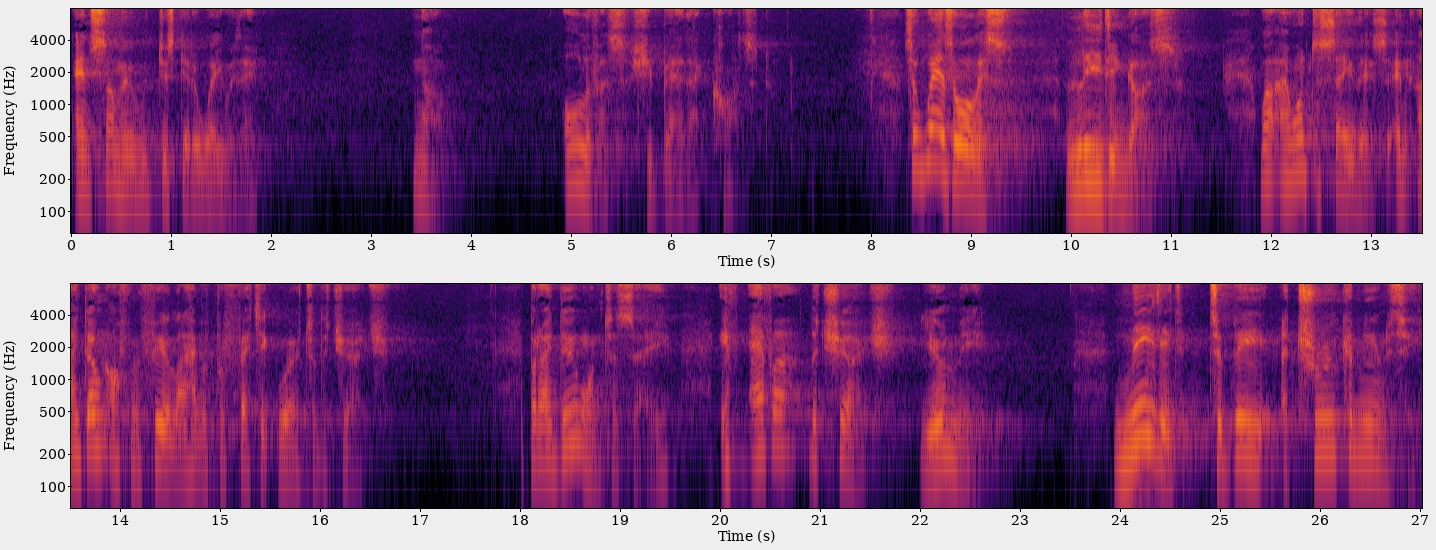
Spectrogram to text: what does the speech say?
and some who would just get away with it. No. All of us should bear that cost. So, where's all this leading us? Well, I want to say this, and I don't often feel I have a prophetic word to the church. But I do want to say if ever the church, you and me, needed to be a true community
